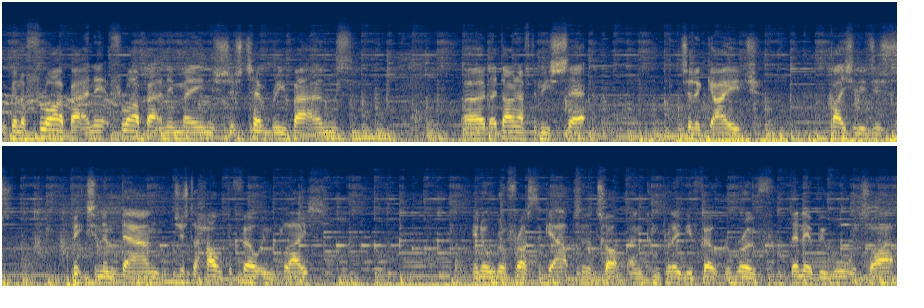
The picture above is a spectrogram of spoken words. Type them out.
we're going to fly batten it. Fly battening means just temporary battens. Uh, they don't have to be set to the gauge. Basically just fixing them down just to hold the felt in place in order for us to get up to the top and completely felt the roof. Then it'll be watertight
